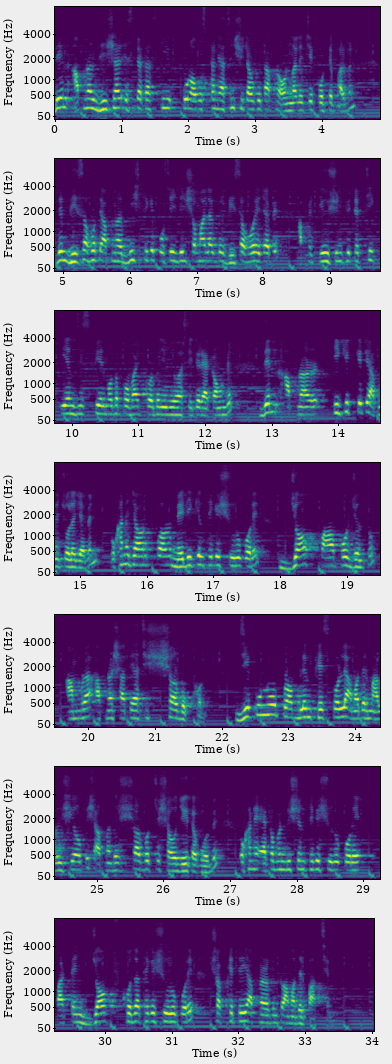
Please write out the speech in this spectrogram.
দেন আপনার ভিসার স্ট্যাটাস কি, কোন অবস্থানে আছেন, সেটাও কিন্তু আপনার অনলাইনে চেক করতে পারবেন। দেন ভিসা হতে আপনার বিশ থেকে পঁচিশ দিন সময় লাগবে ভিসা হয়ে যাবে। আপনি টিউশন ফিটা ঠিক E ইএমজিস ফি এর মতো প্রোভাইড করবেন ইউনিভার্সিটির অ্যাকাউন্টে দেন আপনার টিকিট কেটে আপনি চলে যাবেন। ওখানে যাওয়ার পর মেডিকেল থেকে শুরু করে জব পাওয়া পর্যন্ত আমরা আপনার সাথে আছি সর্বক্ষণ। যে কোনো প্রবলেম ফেস করলে আমাদের মালয়েশিয়া অফিস আপনাদের সর্বোচ্চ সহযোগিতা করবে। ওখানে অ্যাকোমোডেশন থেকে শুরু করে পার্ট টাইম জব খোঁজা থেকে শুরু করে, সব ক্ষেত্রেই আপনারা কিন্তু আমাদের পাচ্ছেন।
